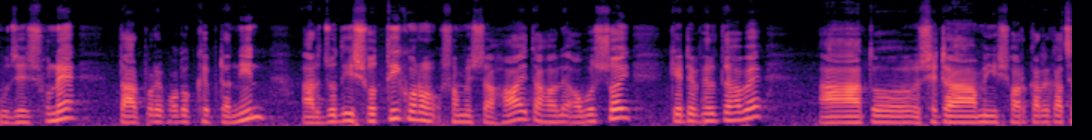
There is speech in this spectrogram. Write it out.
বুঝে শুনে তারপরে পদক্ষেপটা নিন। আর যদি সত্যি কোনো সমস্যা হয় তাহলে অবশ্যই কেটে ফেলতে হবে। তো সেটা আমি সরকারের কাছে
